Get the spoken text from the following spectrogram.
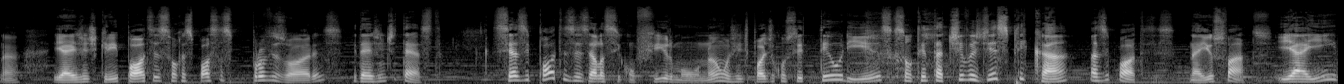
Né? E aí a gente cria hipóteses, são respostas provisórias, e daí a gente testa. Se as hipóteses elas se confirmam ou não, a gente pode construir teorias que são tentativas de explicar as hipóteses né, e os fatos. E aí,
